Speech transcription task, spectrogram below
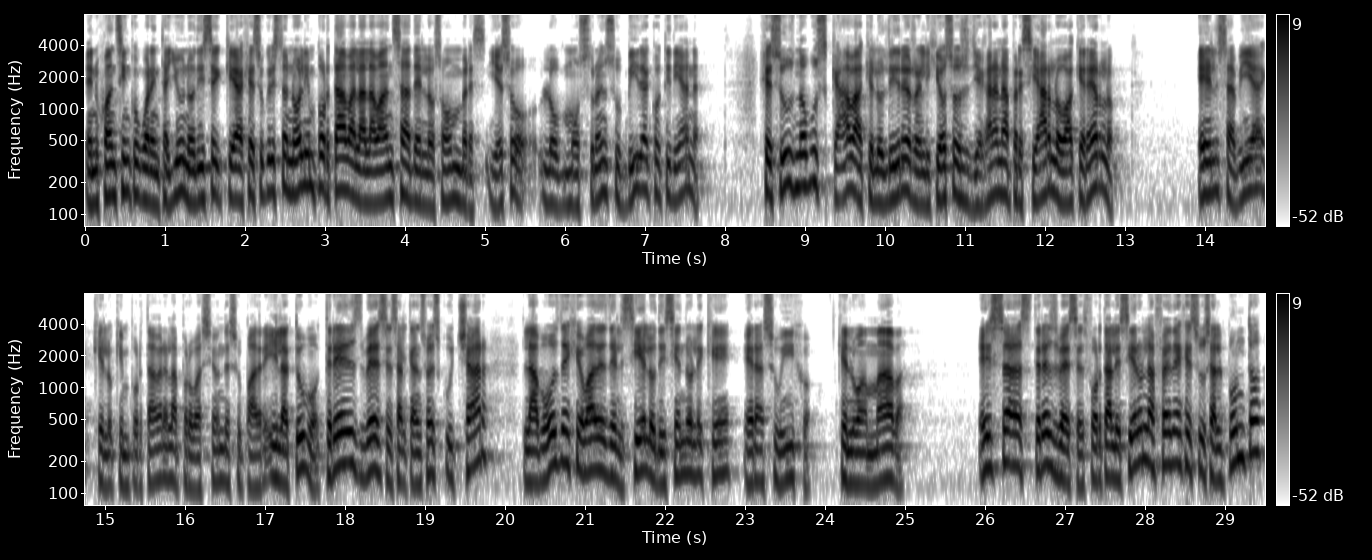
En Juan 5:41 dice que a Jesucristo no le importaba la alabanza de los hombres y eso lo mostró en su vida cotidiana. Jesús no buscaba que los líderes religiosos llegaran a apreciarlo o a quererlo. Él sabía que lo que importaba era la aprobación de su Padre y la tuvo. Tres veces alcanzó a escuchar la voz de Jehová desde el cielo diciéndole que era su Hijo, que lo amaba. Esas tres veces fortalecieron la fe de Jesús al punto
